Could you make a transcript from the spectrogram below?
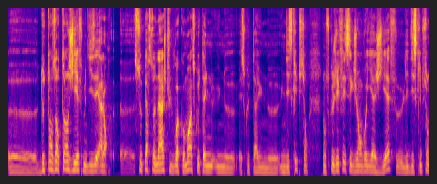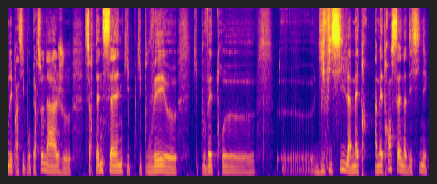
Euh, de temps en temps, JF me disait alors euh, ce personnage, tu le vois comment? Est-ce que tu as une, est-ce que tu une, une, description? Donc ce que j'ai fait, c'est que j'ai envoyé à JF euh, les descriptions des principaux personnages, certaines scènes qui, qui pouvaient qui pouvaient être difficiles à mettre à mettre en scène, à dessiner.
